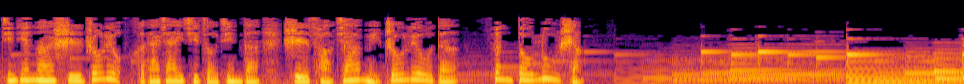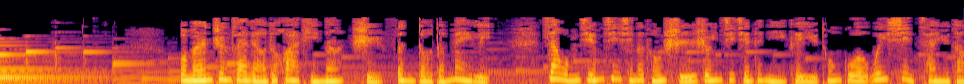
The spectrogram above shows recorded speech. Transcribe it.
今天呢是周六，和大家一起走进的是草家每周六的奋斗路上。我们正在聊的话题呢是奋斗的魅力。在我们节目进行的同时，收音机前的你可以通过微信参与到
